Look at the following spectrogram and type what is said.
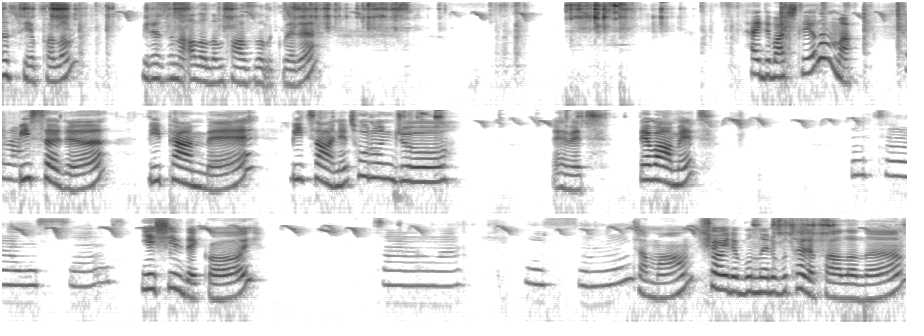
Nasıl yapalım? Birazını alalım fazlalıkları. Hadi başlayalım mı? Tamam. Bir sarı, bir pembe, bir tane turuncu. Evet. Devam et. Bir tanesi. Yeşil de koy. Bir tane. Yeşil. Tamam. Şöyle bunları bu tarafa alalım.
